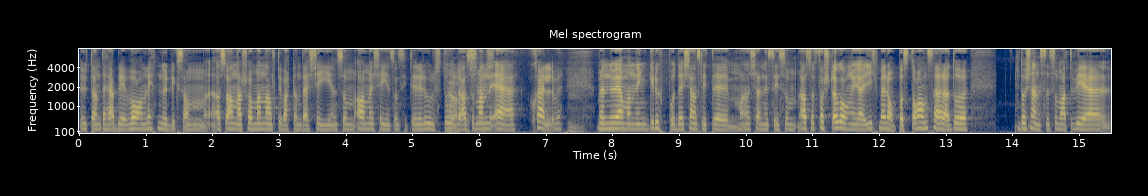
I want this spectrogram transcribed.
utan det här blev vanligt nu liksom Alltså annars har man alltid varit den där tjejen som, ja men tjejen som sitter i rullstol, Ja, alltså man precis. är själv Mm. men nu är man en grupp och det känns lite, man känner sig som, alltså första gången jag gick med dem på stan så här, då, då känns det som att vi är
